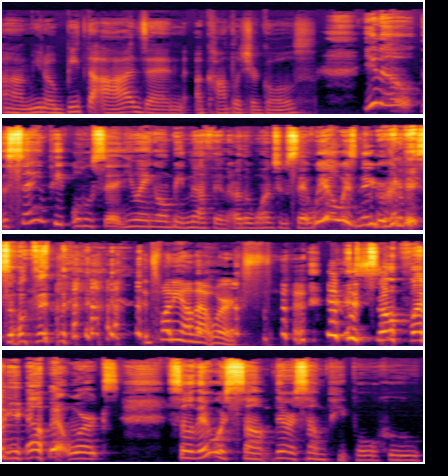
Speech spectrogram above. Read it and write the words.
um, you know, beat the odds and accomplish your goals? You know, the same people who said you ain't gonna be nothing are the ones who said we always knew you were gonna be something. it's funny how that works. it is so funny how that works. So there were some there are some people who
